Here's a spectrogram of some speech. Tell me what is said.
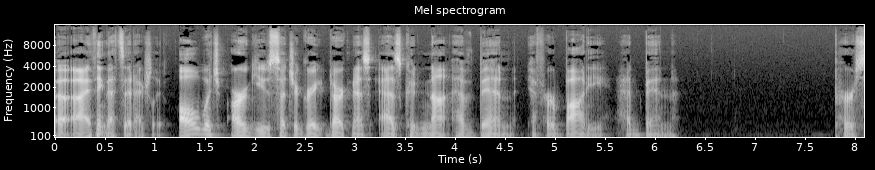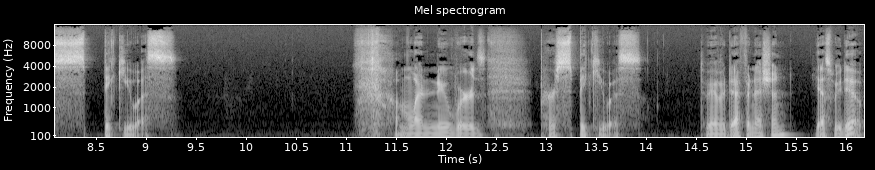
uh, I think that's it actually. All which argues such a great darkness as could not have been if her body had been perspicuous. I'm learning new words. Perspicuous. Do we have a definition? Yes, we do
